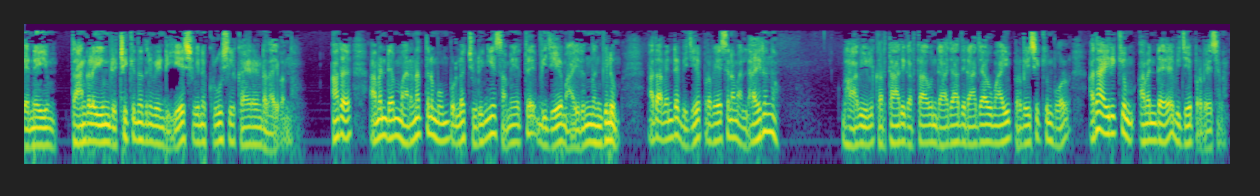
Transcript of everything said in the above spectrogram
എന്നെയും താങ്കളെയും രക്ഷിക്കുന്നതിനു വേണ്ടി യേശുവിന് ക്രൂശിൽ കയറേണ്ടതായി വന്നു. അത് അവന്റെ മരണത്തിനു മുമ്പുള്ള ചുരുങ്ങിയ സമയത്തെ വിജയമായിരുന്നെങ്കിലും അത് അവന്റെ വിജയപ്രവേശനമല്ലായിരുന്നു. ഭാവിയിൽ കർത്താദി കർത്താവും രാജാതി രാജാവുമായി പ്രവേശിക്കുമ്പോൾ അതായിരിക്കും അവന്റെ വിജയപ്രവേശനം.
